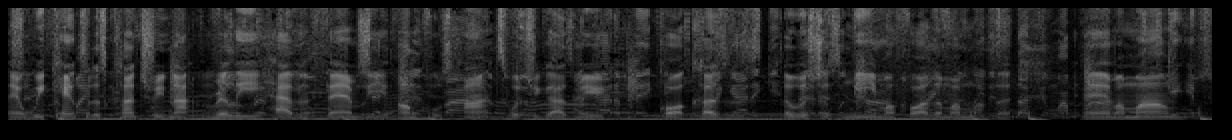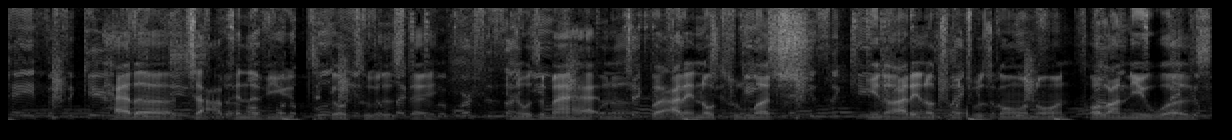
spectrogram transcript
and we came to this country not really having family, uncles, aunts, what you guys may call cousins. It was just me, my father, my mother. And my mom had a job interview to go to this day, and it was in Manhattan. But I didn't know too much. You know, I didn't know too much was going on. All I knew was,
